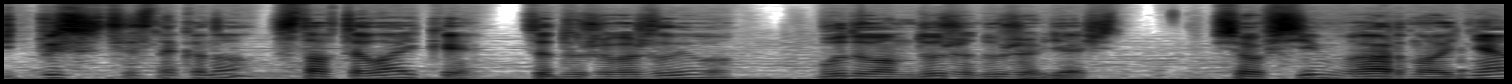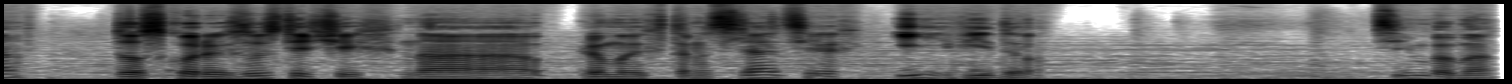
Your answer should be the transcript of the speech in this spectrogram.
підписуйтесь на канал, ставте лайки, це дуже важливо. Буду вам дуже-дуже вдячний. Все, всім гарного дня, до скорих зустрічей на прямих трансляціях і відео. Всім баба.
